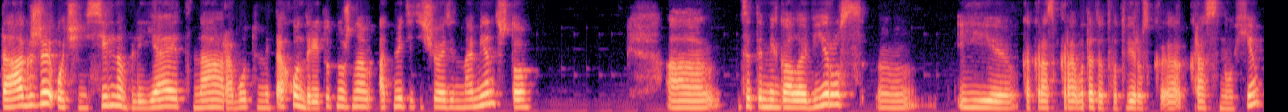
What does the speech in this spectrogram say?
также очень сильно влияет на работу митохондрий. И тут нужно отметить еще один момент, что а, цитомегаловирус и как раз вот этот вот вирус краснухи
